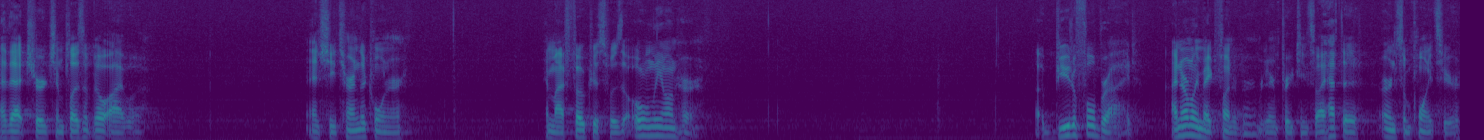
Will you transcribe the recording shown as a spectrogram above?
at that church in Pleasantville, Iowa. And she turned the corner, and my focus was only on her. A beautiful bride. I normally make fun of her during preaching, so I have to earn some points here.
